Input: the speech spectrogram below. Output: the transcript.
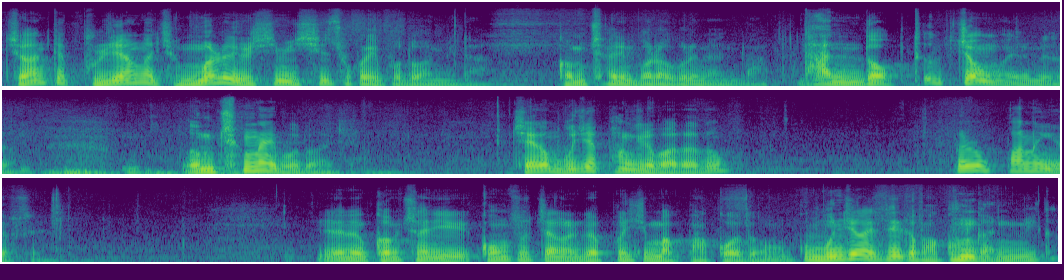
저한테 불리한 건 정말로 열심히 신속하게 보도합니다. 검찰이 뭐라 그러면 막 단독, 특종 막 이러면서 엄청나게 보도하죠. 제가 무죄 판결 받아도 별로 반응이 없어요. 예를 들면 검찰이 공소장을 몇 번씩 막 바꿔도 그 문제가 있으니까 바꾸는 거 아닙니까?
